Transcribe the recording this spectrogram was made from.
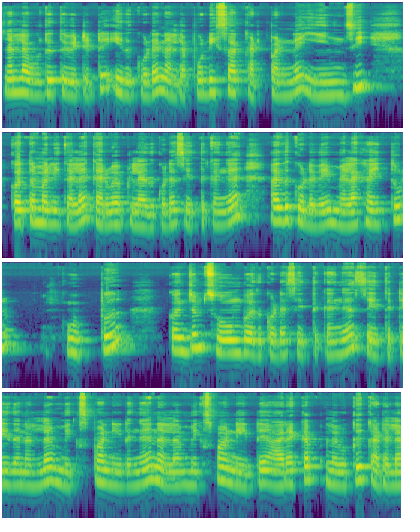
நல்லா உதுத்து விட்டுட்டு இது கூட நல்லா பொடிசாக கட் பண்ண இஞ்சி கொத்தமல்லி தலை கருவேப்பிலை அது கூட சேர்த்துக்கோங்க. அது கூடவே மிளகாய்த்தூள் உப்பு கொஞ்சம் சோம்பு அது கூட சேர்த்துக்கோங்க. சேர்த்துட்டு இதை நல்லா மிக்ஸ் பண்ணிவிடுங்க நல்லா மிக்ஸ் பண்ணிவிட்டு அரை கப் அளவுக்கு கடலை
